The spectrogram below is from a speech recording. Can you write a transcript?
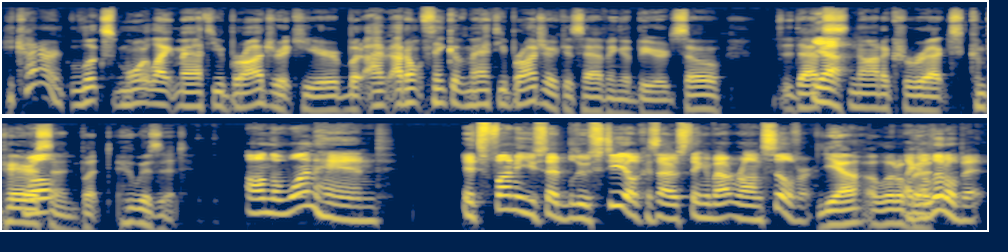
he kind of looks more like Matthew Broderick here, but I, I don't think of Matthew Broderick as having a beard. So that's Yeah. not a correct comparison. but who is it? On the one hand, it's funny you said Blue Steel because I was thinking about Ron Silver. Yeah, a little Like bit. a little bit.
